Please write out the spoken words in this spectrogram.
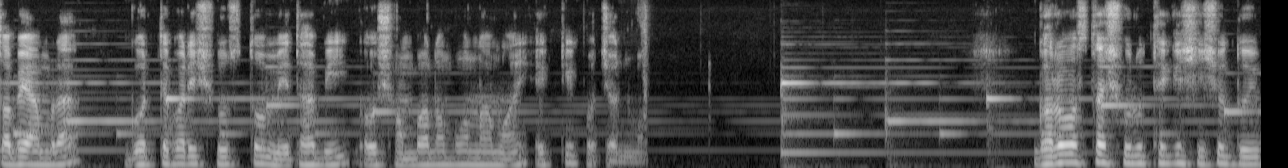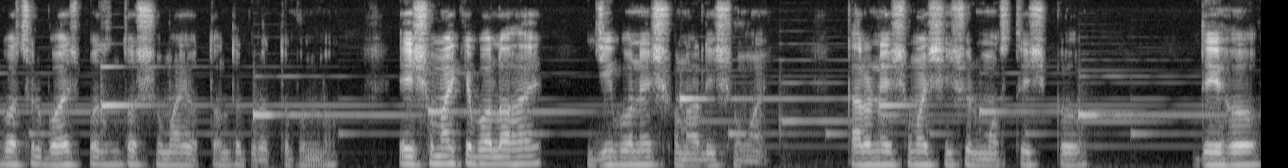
তবে আমরা গড়তে পারি সুস্থ, মেধাবী ও সম্ভাবনাময় একটি প্রজন্ম। গর্ভাবস্থার শুরু থেকে শিশুর দুই বছর বয়স পর্যন্ত সময় অত্যন্ত গুরুত্বপূর্ণ। এই সময়কে বলা হয় জীবনের সোনালী সময়। কারণ এই সময় শিশুর মস্তিষ্ক, দেহ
